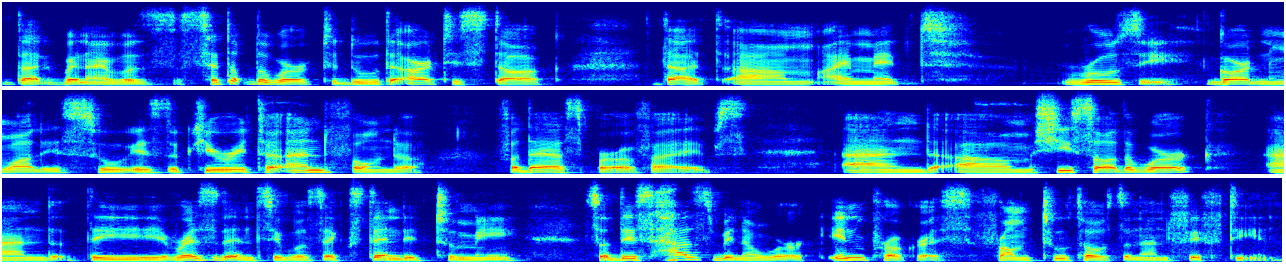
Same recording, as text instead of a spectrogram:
that when I was set up the work to do the artist talk, that um, I met Rosie Gordon Wallace, who is the curator and founder for Diaspora Vibes. And um, she saw the work, and the residency was extended to me. So this has been a work in progress from 2015.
